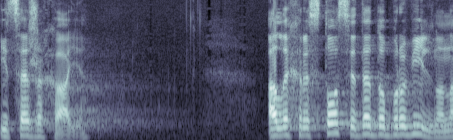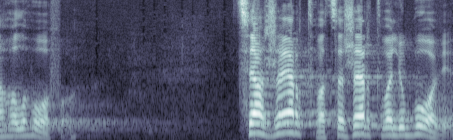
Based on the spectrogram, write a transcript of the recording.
І це жахає. Але Христос іде добровільно на Голгофу. Ця жертва це жертва любові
